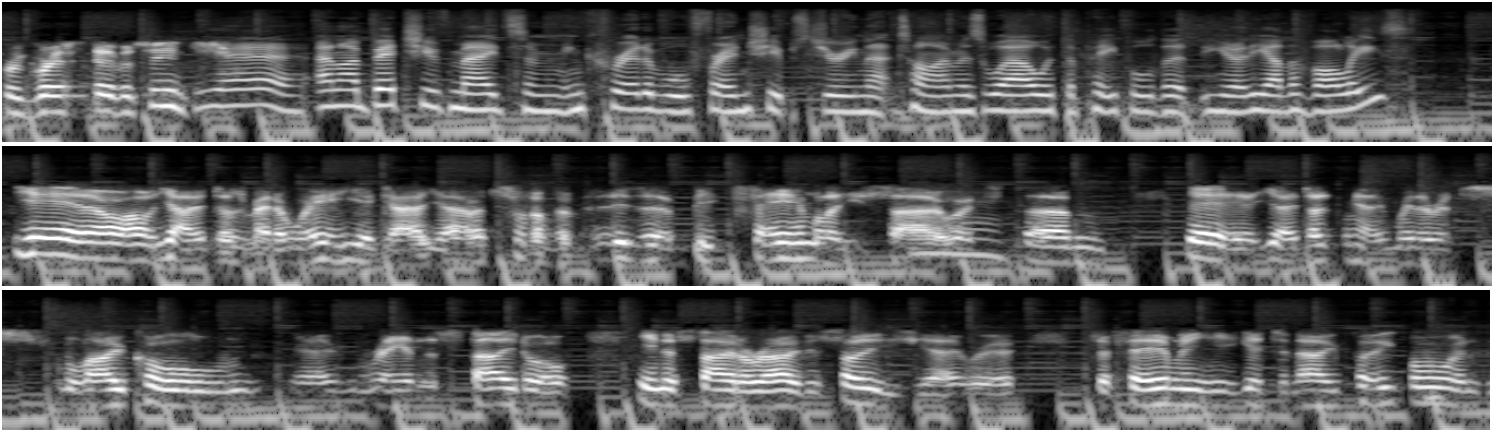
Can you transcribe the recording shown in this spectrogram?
progressed ever since. Yeah, and I bet you've made some incredible friendships during that time as well with the people that, you know, the other volleys. Yeah, well, yeah, it doesn't matter where you go. You know, it's sort of a, it's a big family, so Yeah. it's um, yeah, yeah, you know, whether it's local, you know, around the state or interstate or overseas. You know, where it's a family, you get to know people, and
